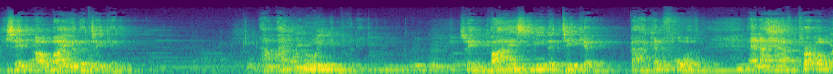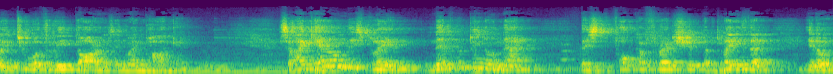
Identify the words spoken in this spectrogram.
He said, I'll buy you the ticket. Now, I don't know anybody. So he buys me the ticket back and forth, and I have probably two or three dollars in my pocket. So I get on this plane, never been on that, this Fokker friendship, the planes that, you know,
